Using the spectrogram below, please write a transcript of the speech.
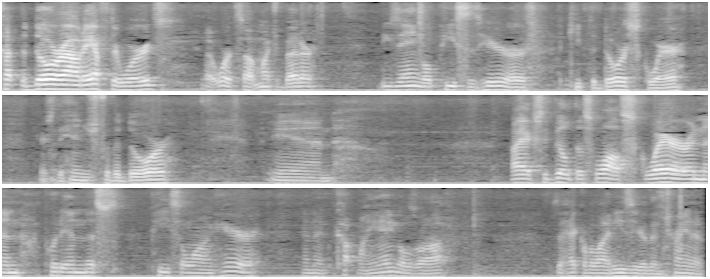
cut the door out afterwards. That works out much better. These angle pieces here are to keep the door square. Here's the hinge for the door. And I actually built this wall square and then put in this piece along here and then cut my angles off. It's a heck of a lot easier than trying to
